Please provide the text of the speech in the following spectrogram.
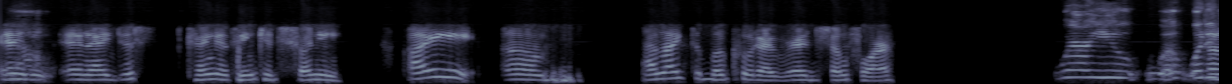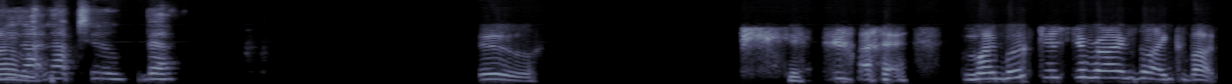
And and I just kind of think it's funny. I um I like the book what I've read so far. Where are you? What, what have um, you gotten up to, Beth? Ooh. my book just arrived like about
